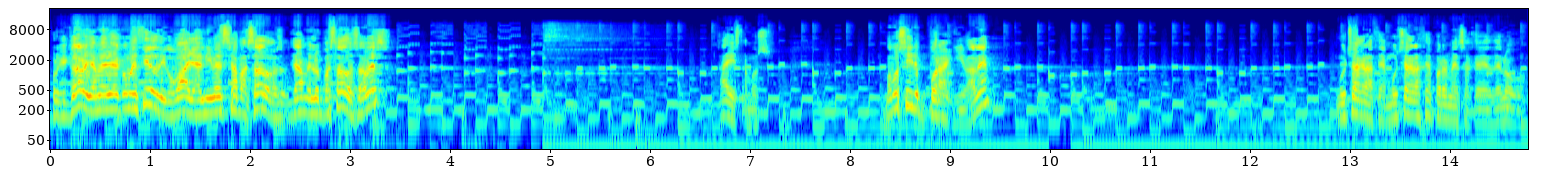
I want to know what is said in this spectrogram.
Porque claro, ya me había convencido, digo, vaya, el nivel se ha pasado, ya me lo he pasado, ¿sabes? Ahí estamos. Vamos a ir por aquí, ¿vale? Muchas gracias, muchas gracias por el mensaje, desde luego.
